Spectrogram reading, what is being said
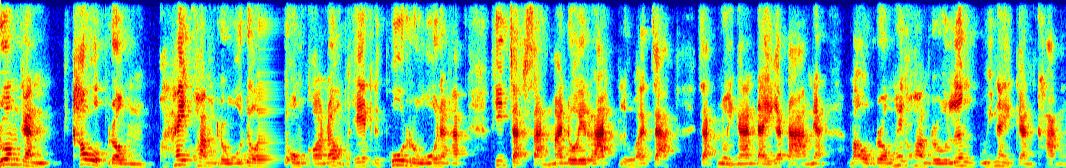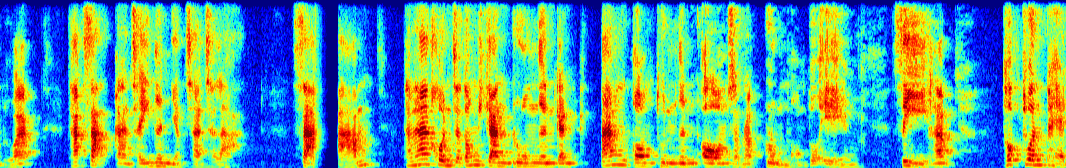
ร่วมกันเข้าอบรมให้ความรู้โดยองค์กรระหว่างประเทศหรือผู้รู้นะครับ ที่จัดสรรมาโดยรัฐหรือว่าจากจากหน่วยงานใดก็ตามเนี่ยมาอบรมให้ความรู้เรื่องวินัยการคลัง หรือว่าทักษะการใช้เงินอย่างชาญฉลาด 3. ทั้ง 5 คนจะต้องมีการรวมเงินกันตั้งกองทุนเงินออมสำหรับกลุ่มของตัวเอง 4. ครับทบทวนแผน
